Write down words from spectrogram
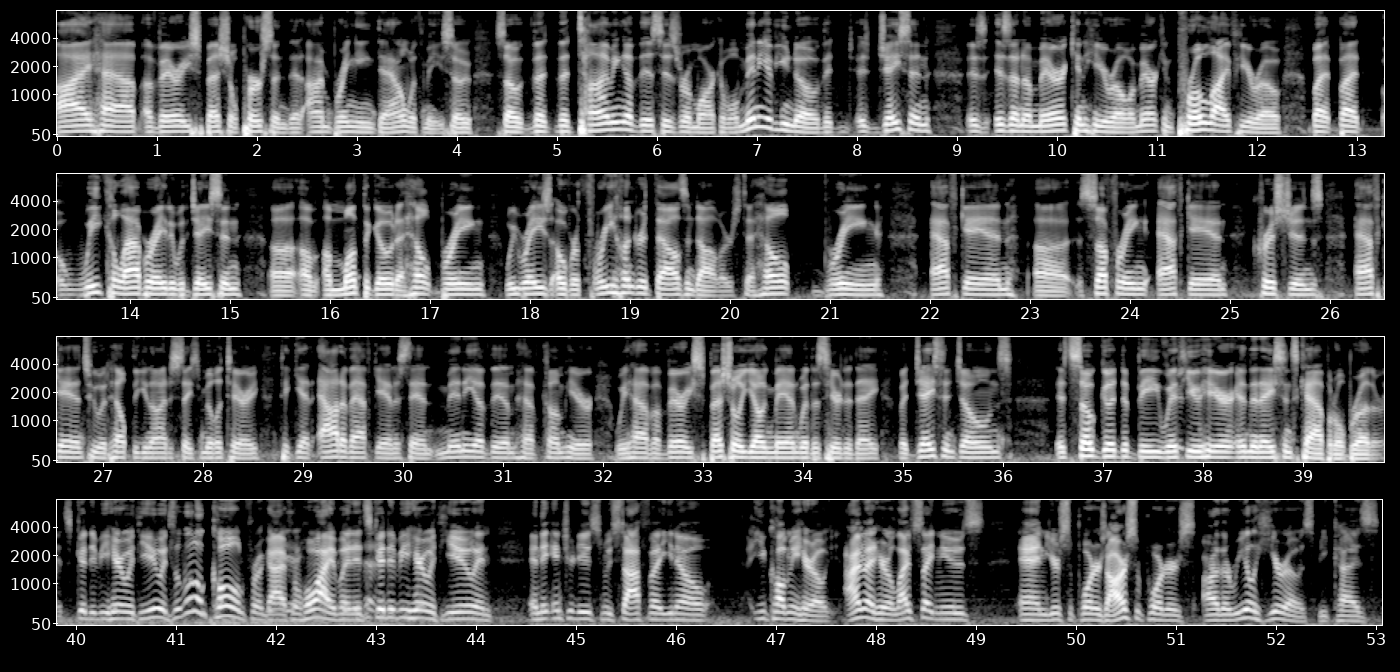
I have a very special person that I'm bringing down with me. So, so the the timing of this is remarkable. Many of you know that Jason is is an American hero, American pro-life hero. But but we collaborated with Jason uh, a, a month ago to help bring. We raised over three hundred thousand dollars to help bring Afghan, uh, suffering Afghan Christians, Afghans who had helped the United States military to get out of Afghanistan. Many of them have come here. We have a very special young man with us here today. But Jason Jones, it's so good to be it's with you here in the nation's capital, brother. It's good to be here with you. It's a little cold for a guy from Hawaii, but it's good to be here with you and and to introduce Mustafa. You know, you called me a hero. I'm not a hero. LifeSite News and your supporters, our supporters, are the real heroes because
